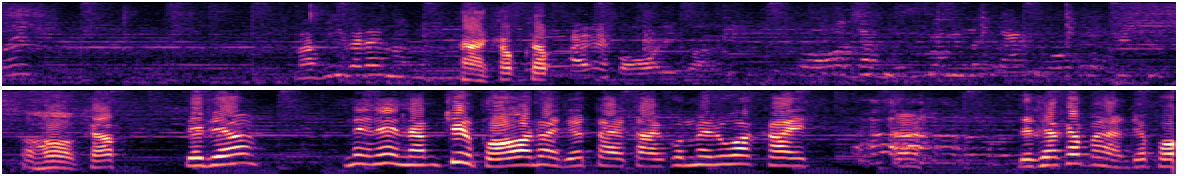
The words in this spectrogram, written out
ไม่มาพี่ก็ได้มาอ่าครับครับขายไม่พอดีกว่าอ๋อครับ เดี๋ยวเดี๋ยวแนะแนะนำชื่อพอหน่อยเดี๋ยวถ่ายถ่ายคนไม่รู้ว่าใครอะเดี๋ยวเดี๋ยวครับอะเดี๋ยวพอ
